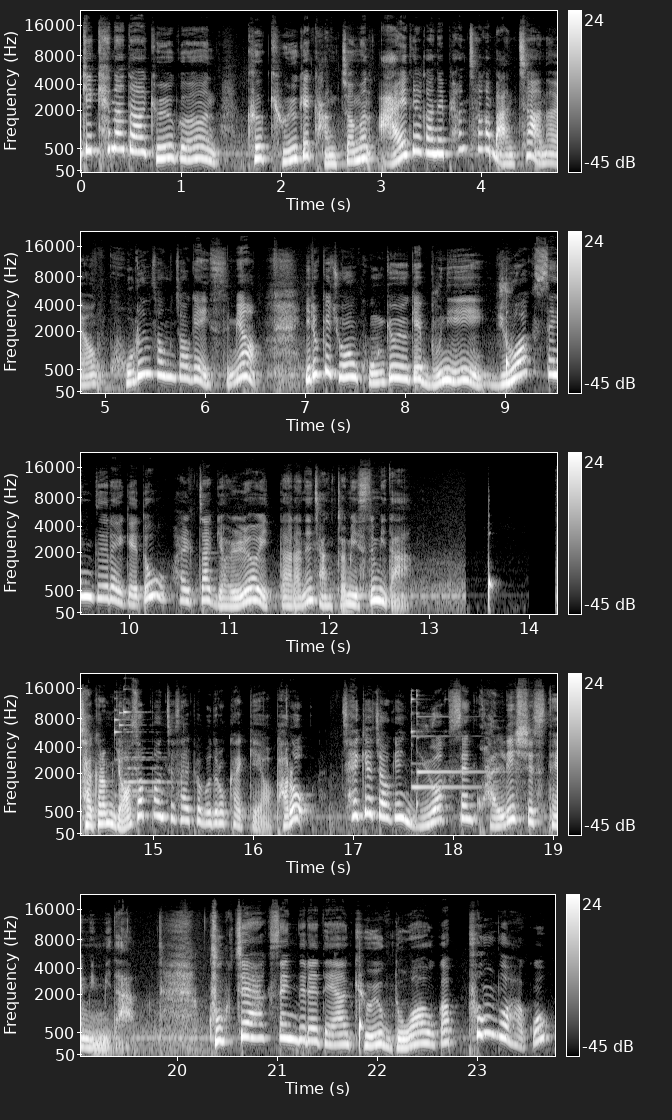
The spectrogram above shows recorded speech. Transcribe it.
특히 캐나다 교육은 그 교육의 강점은 아이들 간의 편차가 많지 않아요. 고른 성적에 있으며 이렇게 좋은 공교육의 문이 유학생들에게도 활짝 열려 있다라는 장점이 있습니다. 자, 그럼 여섯 번째 살펴보도록 할게요. 바로 체계적인 유학생 관리 시스템입니다. 국제 학생들에 대한 교육 노하우가 풍부하고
